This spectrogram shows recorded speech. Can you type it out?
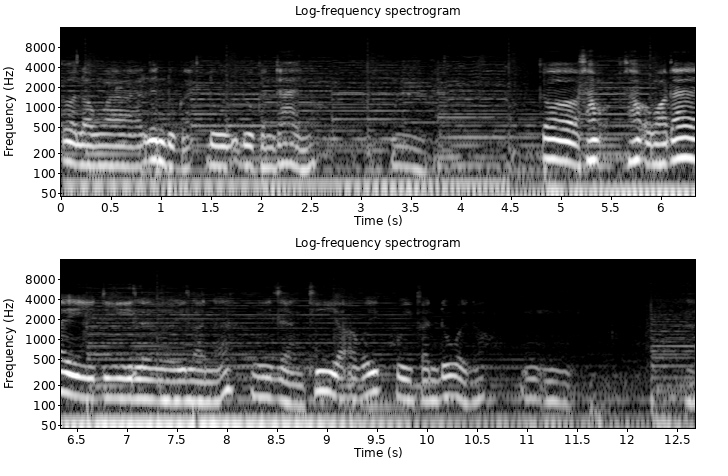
ก็ลองมาเล่นดูกันดูดูกันได้นะ ก็ทำทำออกมาได้ดีเลยล่ะนะ มีแหล่งที่เอาไว้คุยกันด้วยเนาะอืมอืมอ่า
